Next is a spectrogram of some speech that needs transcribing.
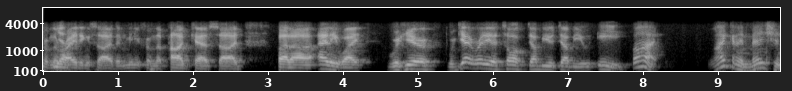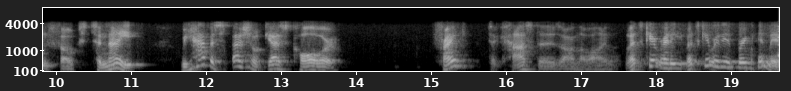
from the yeah. writing side and me from the podcast side. But uh, anyway, we're here. We're getting ready to talk WWE. But like I mentioned, folks, tonight we have a special guest caller. Frank DaCosta is on the line. Let's get ready. Let's get ready to bring him in.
